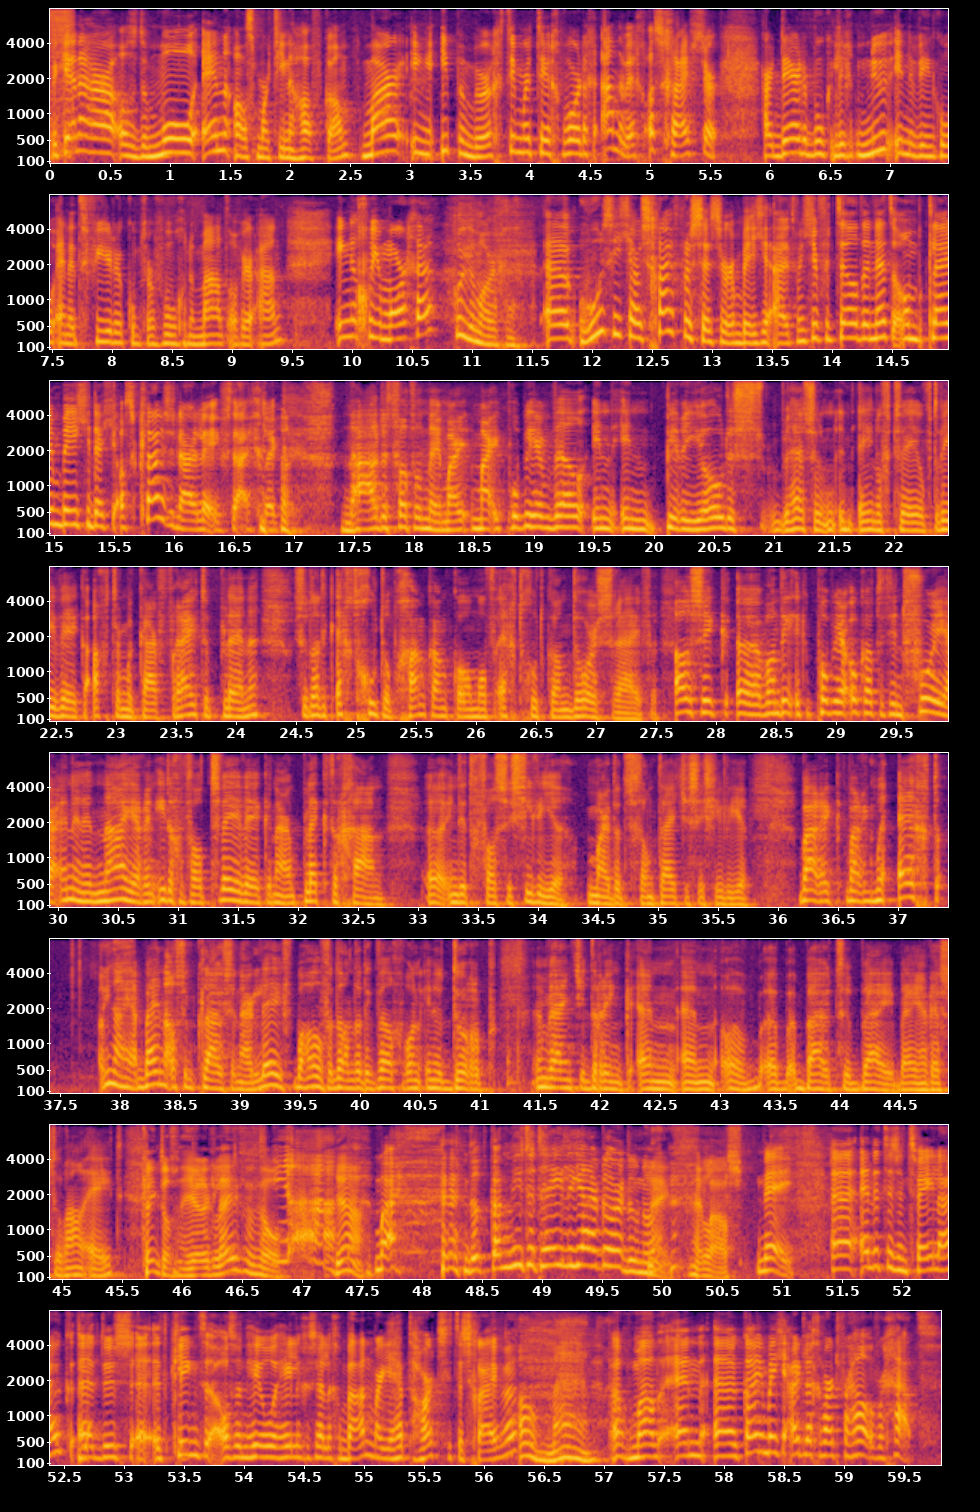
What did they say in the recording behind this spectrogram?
We kennen haar als De Mol en als Martine Hafkamp. Maar Inge Ipenburg timmert tegenwoordig aan de weg als schrijfster. Haar derde boek ligt nu in de winkel en het vierde komt er volgende maand alweer aan. Inge, goedemorgen. Goedemorgen. Uh, hoe ziet jouw schrijfproces er een beetje uit? Want je vertelde net al een klein beetje dat je als kluizenaar leeft eigenlijk. nou, dat valt wel mee. Maar, maar ik probeer wel in, in periodes, zo'n één of twee of drie weken achter elkaar vrij te plannen. Zodat ik echt goed op gang kan komen of echt goed kan doorschrijven. Als ik, uh, want ik, ik probeer ook altijd in het voorjaar en in het najaar in ieder geval twee weken naar een plek te gaan. Uh, in dit geval Sicilië, maar dat is dan een tijdje Sicilië. Waar ik, waar ik me echt nou ja, bijna als een kluizenaar leef. Behalve dan dat ik wel gewoon in het dorp een wijntje drink en, en uh, buiten bij, bij een restaurant eet. Klinkt als een heerlijk leven wel. Ja, ja. maar dat kan ik niet het hele jaar door doen hoor. Nee, helaas. Nee, uh, en het is een tweeluik. Ja. dus het klinkt als een heel, hele gezellige baan, maar je hebt hard zitten schrijven. Oh man. Oh man. En kan je een beetje uitleggen waar het verhaal over gaat?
